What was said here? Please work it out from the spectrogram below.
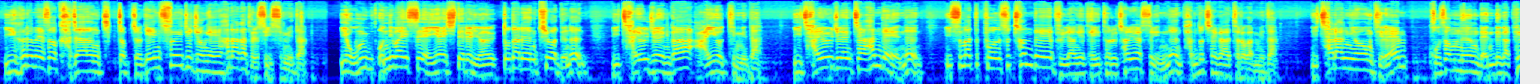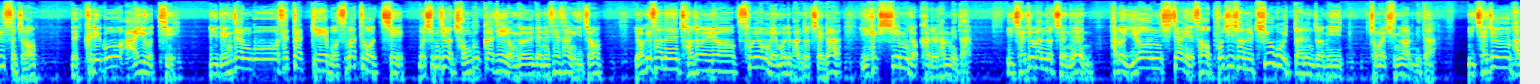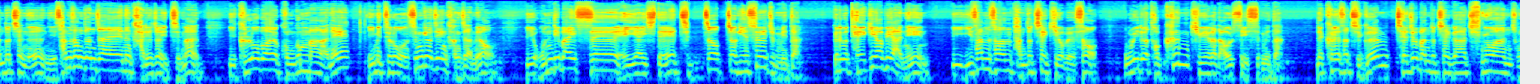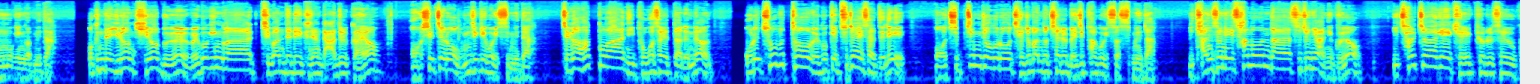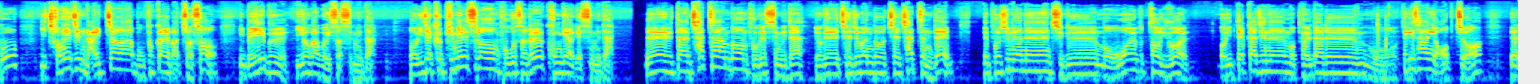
이 흐름에서 가장 직접적인 수혜주 중에 하나가 될 수 있습니다. 이 온, 온디바이스 AI 시대를 열 또 다른 키워드는 이 자율주행과 IoT입니다. 이 자율주행차 한 대에는 이 스마트폰 수천 대의 분량의 데이터를 처리할 수 있는 반도체가 들어갑니다. 이 차량용 디램, 고성능 낸드가 필수죠. 네, 그리고 IoT. 이 냉장고, 세탁기, 뭐 스마트워치, 뭐 심지어 전구까지 연결되는 세상이죠. 여기서는 저전력 소형 메모리 반도체가 이 핵심 역할을 합니다. 이 제조 반도체는 바로 이런 시장에서 포지션을 키우고 있다는 점이 정말 중요합니다. 이 제주 반도체는 이 삼성전자에는 가려져 있지만 이 글로벌 공급망 안에 이미 들어온 숨겨진 강자며 이 온디바이스 AI 시대의 직접적인 수혜주입니다. 그리고 대기업이 아닌 이 2, 3선 반도체 기업에서 오히려 더 큰 기회가 나올 수 있습니다. 네, 그래서 지금 제주 반도체가 중요한 종목인 겁니다. 어, 근데 이런 기업을 외국인과 기관들이 그냥 놔둘까요? 어, 실제로 움직이고 있습니다. 제가 확보한 이 보고서에 따르면 올해 초부터 외국계 투자회사들이 어, 집중적으로 제조 반도체를 매집하고 있었습니다. 이 단순히 사모은다 수준이 아니고요. 이 철저하게 계획표를 세우고 이 정해진 날짜와 목표가에 맞춰서 이 매입을 이어가고 있었습니다. 어, 이제 그 비밀스러운 보고서를 공개하겠습니다. 네, 일단 차트 한번 보겠습니다. 이게 제주반도체 차트인데 보시면은 지금 뭐 5월부터 6월 뭐 이때까지는 뭐 별다른 뭐 특이 사항이 없죠.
